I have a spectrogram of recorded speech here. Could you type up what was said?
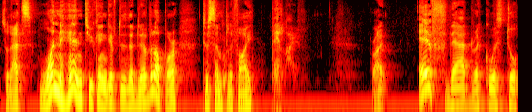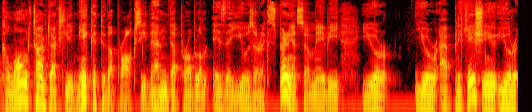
So that's one hint you can give to the developer to simplify their life. Right? If that request took a long time to actually make it to the proxy, then the problem is a user experience. So maybe your your application, your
